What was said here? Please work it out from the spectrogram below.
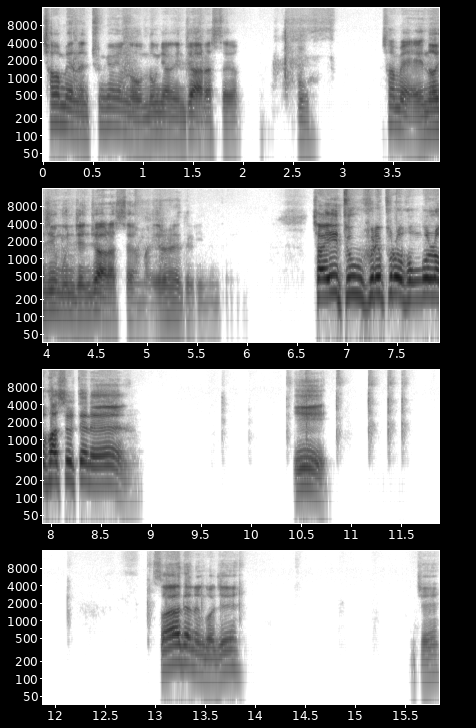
처음에는 충격량과 운동량인 줄 알았어요. 뭐 처음에 에너지 문제인 줄 알았어요. 막 이런 애들이 있는데. 자, 이 두 그래프로 본 걸로 봤을 때는 이 써야 되는 거지. 이제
